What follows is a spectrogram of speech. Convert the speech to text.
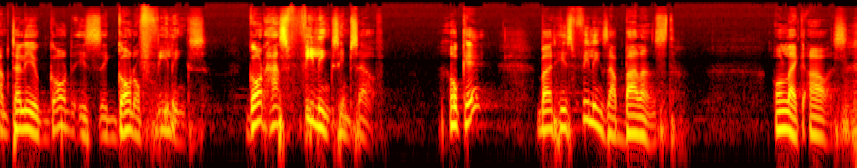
I'm telling you, God is a God of feelings. God has feelings Himself. Okay? But His feelings are balanced, unlike ours.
